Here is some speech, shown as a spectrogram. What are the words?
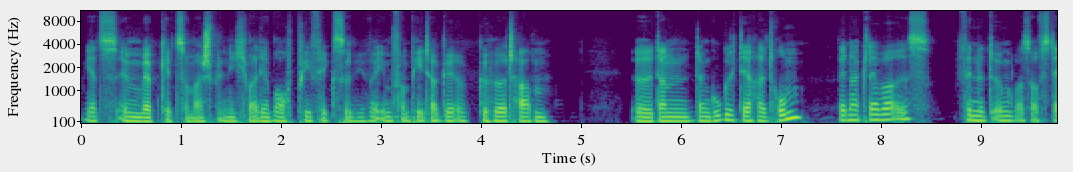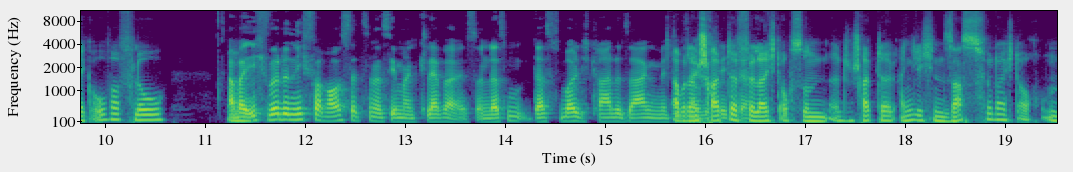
jetzt im WebKit zum Beispiel nicht, weil der braucht Prefixe, wie wir eben von Peter ge gehört haben. Äh, dann, dann googelt der halt rum, wenn er clever ist, findet irgendwas auf Stack Overflow. aber Und- ich würde nicht voraussetzen, dass jemand clever ist. Und das, das wollte ich gerade sagen mit Aber dann schreibt er Geschichte. vielleicht auch so ein, dann schreibt er eigentlich einen SAS vielleicht auch, einen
